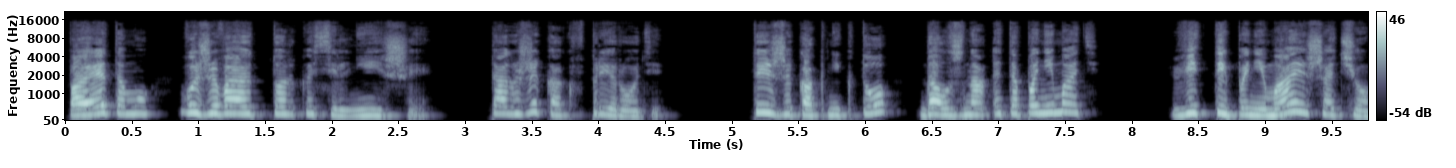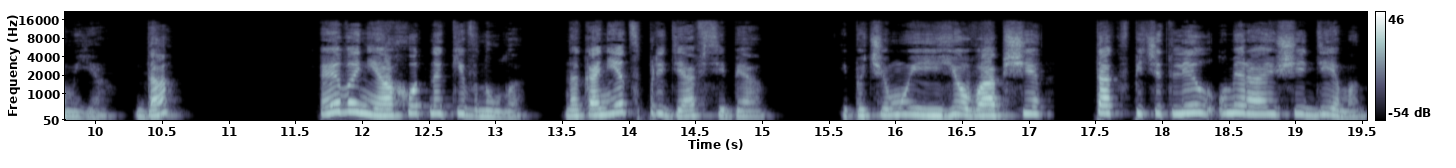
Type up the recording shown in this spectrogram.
поэтому выживают только сильнейшие так же, как в природе. Ты же, как никто, должна это понимать. Ведь ты понимаешь, о чем я, да?» Эва неохотно кивнула, наконец придя в себя. И почему ее вообще так впечатлил умирающий демон?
